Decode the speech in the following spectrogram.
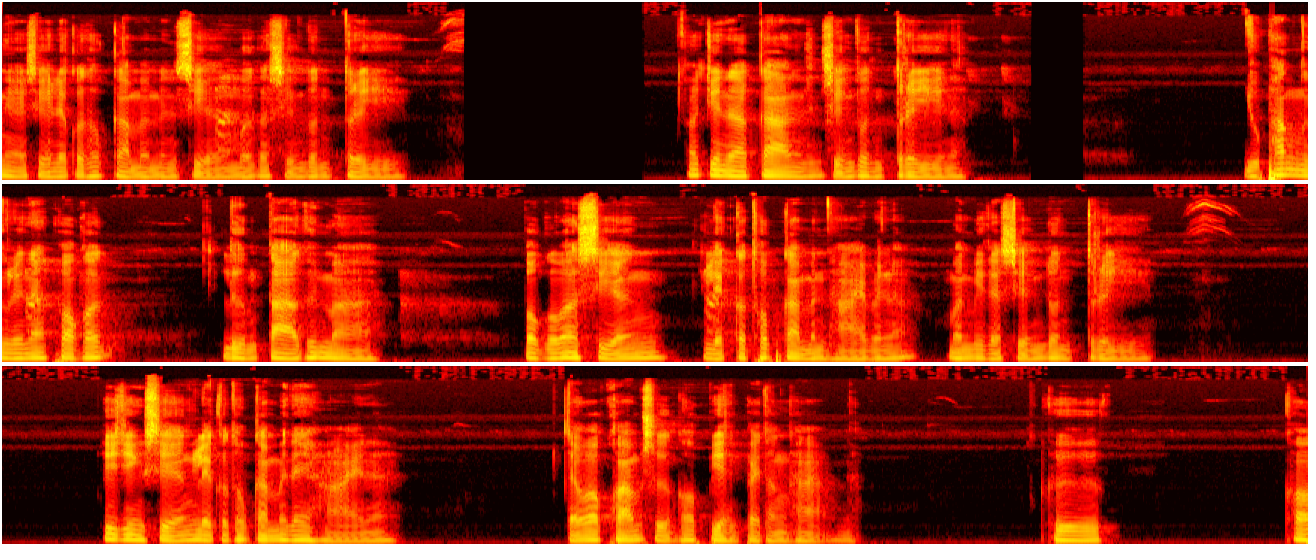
เนี่ยเสียงเรียกกระทบกันมันเป็นเสียงเหมือนกับเสียงดนตรีเขาจินตนาการเสียงดนตรีนะอยู่พักหนึ่งเลยนะ พอเขาลืมตาขึ้นมา บอกว่าเสียงเหล็กกระทบกันมันหายไปแล้ว มันมีแต่เสียงดนตรี ที่จริงเสียงเหล็กกระทบกันไม่ได้หายนะ แต่ว่าความสื่อเขาเปลี่ยนไปต่างหากนะ คือเขา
